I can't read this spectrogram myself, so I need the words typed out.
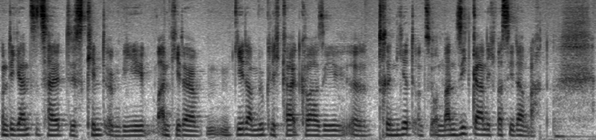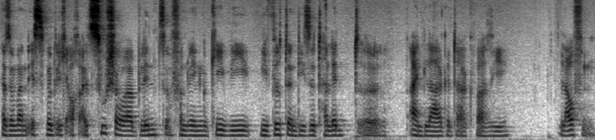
und die ganze Zeit das Kind irgendwie an jeder, jeder Möglichkeit quasi äh, trainiert und so. Und man sieht gar nicht, was sie da macht. Also man ist wirklich auch als Zuschauer blind, so von wegen, okay, wie, wie wird denn diese Talenteinlage da quasi laufen?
